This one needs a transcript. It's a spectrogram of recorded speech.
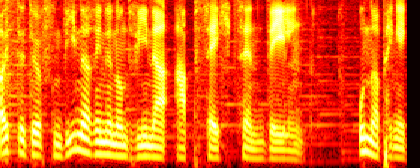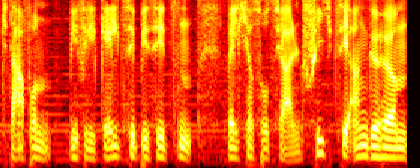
Heute dürfen Wienerinnen und Wiener ab 16 wählen. Unabhängig davon, wie viel Geld sie besitzen, welcher sozialen Schicht sie angehören,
